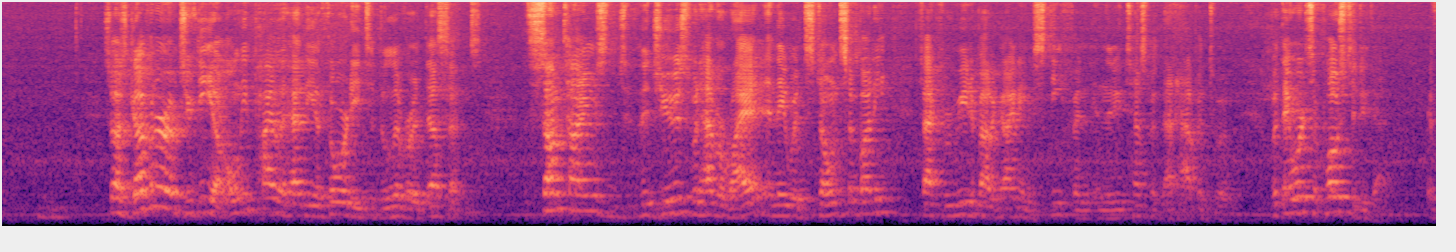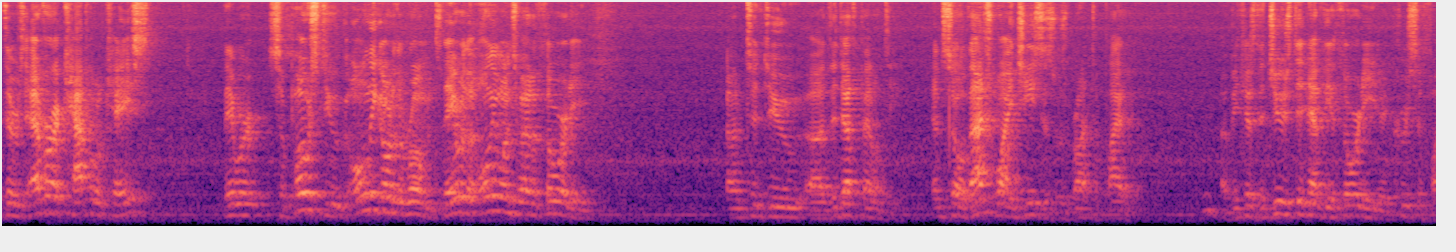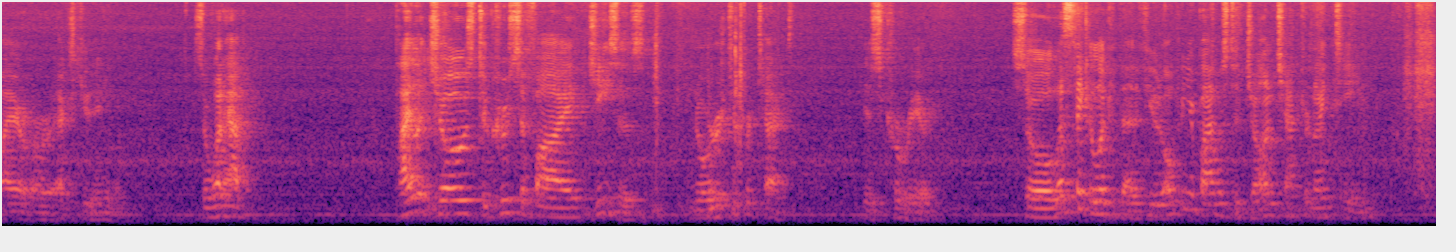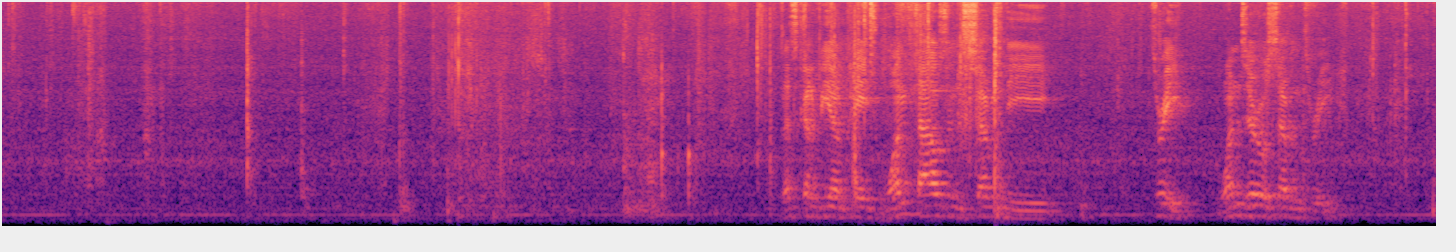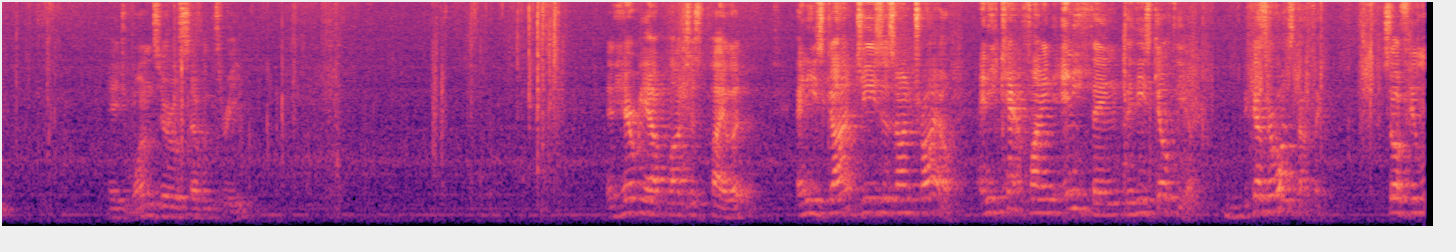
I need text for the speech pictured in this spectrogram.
So as governor of Judea, only Pilate had the authority to deliver a death sentence. Sometimes the Jews would have a riot and they would stone somebody. Fact, we read about a guy named Stephen in the New Testament that happened to him. But they weren't supposed to do that. If there was ever a capital case, they were supposed to only go to the Romans. They were the only ones who had authority um, to do uh, the death penalty. And so that's why Jesus was brought to Pilate. Uh, because the Jews didn't have the authority to crucify or, or execute anyone. So what happened? Pilate chose to crucify Jesus in order to protect his career. So let's take a look at that. If you would open your Bibles to John chapter 19. That's going to be on page 1070. three, one zero seven three. Page one zero seven three. And here we have Pontius Pilate, and he's got Jesus on trial, and he can't find anything that he's guilty of, because there was nothing. So if you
